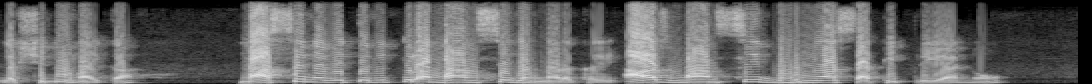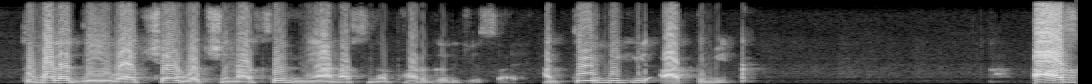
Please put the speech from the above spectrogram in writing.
लक्ष देऊन ऐका मासे नव्हे तर मी तुला माणसे धरणारा करेल आज माणसे धरण्यासाठी प्रियानो तुम्हाला देवाच्या वचनाचं ज्ञान असणं फार गरजेचं आहे. आणि ते देखील आत्मिक. आज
